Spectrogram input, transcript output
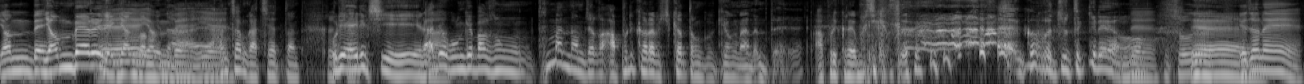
연배. 연배를 예, 얘기한 겁니다. 연배, 예, 예. 한참 같이 했던 우리 그렇죠. 에릭 씨 라디오 아. 공개 방송 틈만 남자가 아프리카 랩 시켰던 거 기억나는데 아프리카 랩을 시켰어요. 그거 뭐 주특기래요. 네, 저는 예. 예. 전에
